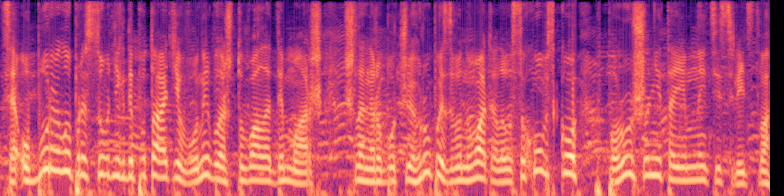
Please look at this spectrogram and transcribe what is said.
Це обурило присутніх депутатів. Вони влаштували демарш. Члени робочої групи звинуватили Осуховського в порушенні таємниці слідства.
